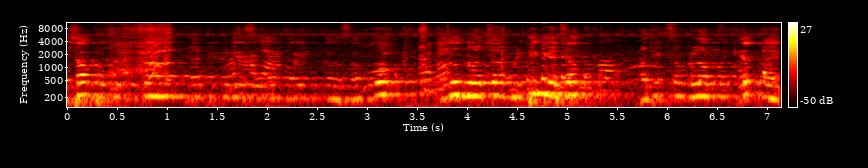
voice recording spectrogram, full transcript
अशा पद्धतीचं सांगतो अजून दोन चार मिटिंग याच्यात अधिकचा वेळ आपण घेत नाही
